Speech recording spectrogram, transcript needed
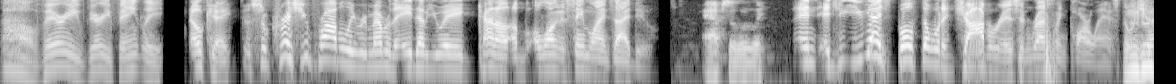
Oh, very very faintly. Okay, so Chris, you probably remember the AWA kind of along the same lines I do. Absolutely. And, and you, you, guys both know what a jobber is in wrestling parlance, don't mm-hmm. you?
